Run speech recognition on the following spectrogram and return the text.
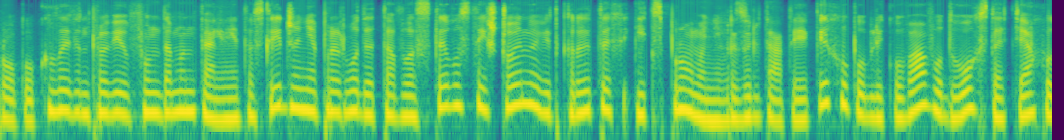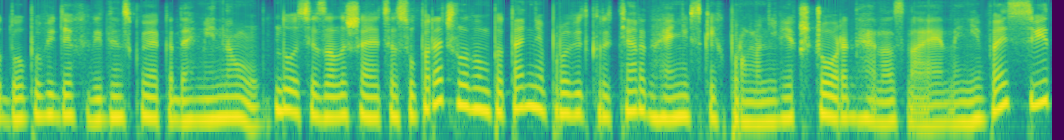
року, коли він провів фундаментальні дослідження природи та властивостей щойно відкритих ікс променів, результати яких опублікував у двох статтях у доповідях Віденської академії наук. Досі залишається суперечливим питання про відкриття рентгенівських променів. Якщо рентгена знає нині весь світ,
